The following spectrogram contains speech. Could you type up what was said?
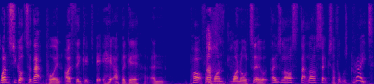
once you got to that point, I think it, it hit up a gear. And apart from one one or two, those last that last section I thought was great.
